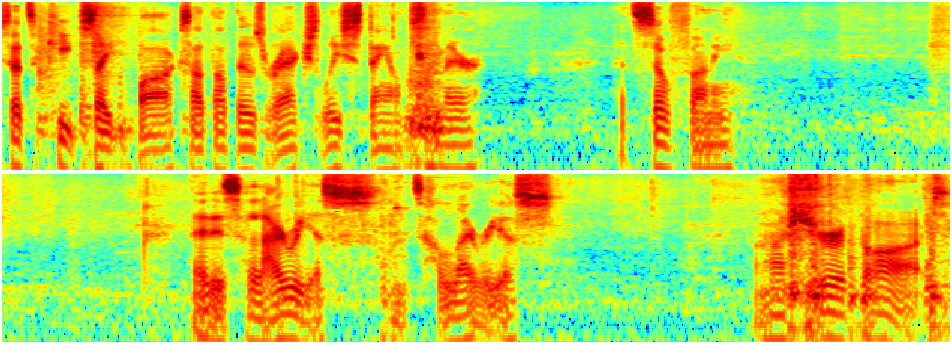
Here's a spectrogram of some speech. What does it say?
So that's a keepsake box. I thought those were actually stamps in there. That's so funny. That is hilarious. It's hilarious. I sure thought.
